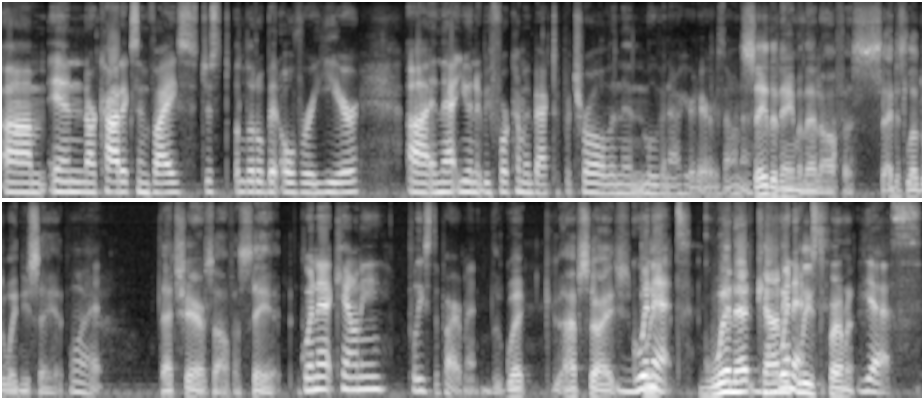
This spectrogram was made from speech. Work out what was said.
um, in narcotics and vice, just a little bit over a year. Uh, in that unit before coming back to patrol and then moving out here to Arizona. say the name of that office. I just love the way you say it. What? That sheriff's office. Say it. Gwinnett County Police Department. The What? I'm sorry. Gwinnett. Police- Gwinnett County Gwinnett. Police Department. Yes.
